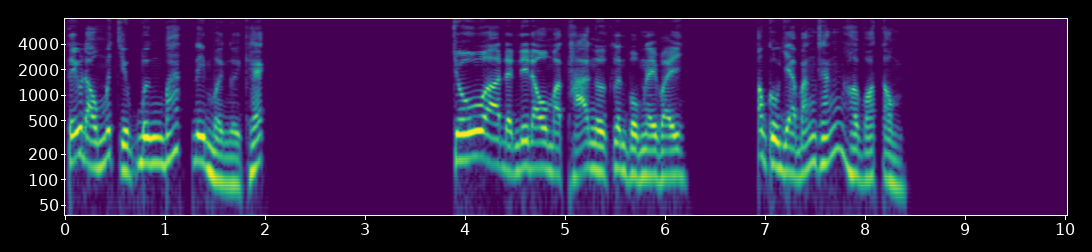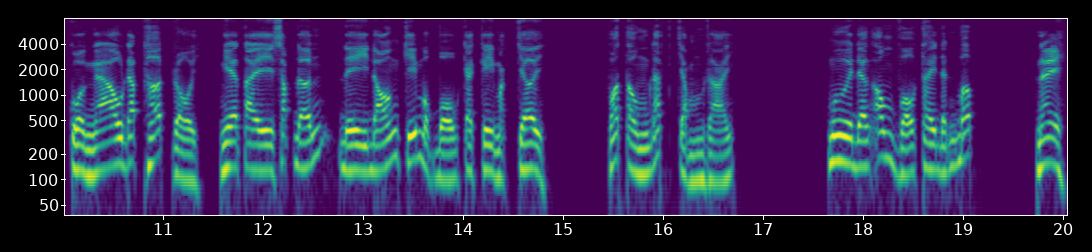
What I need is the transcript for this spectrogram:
tiểu đồng mới chịu bưng bát đi mời người khác. Chú à, định đi đâu mà thả ngược lên vùng này vậy? Ông cụ già bắn rắn hỏi võ tòng. Quần áo đắp hết rồi, nghe tay sắp đến, đi đón kiếm một bộ kaki mặc chơi. Võ Tòng đáp chậm rãi. Mười đàn ông vỗ tay đánh bóp. Này,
